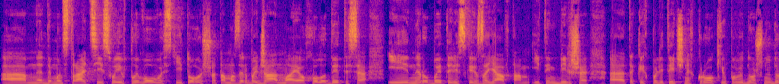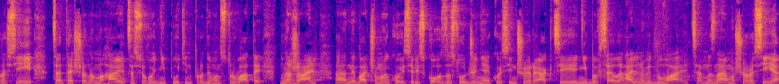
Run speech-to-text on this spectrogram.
е, демонстрації своєї впливовості і того, що там Азербайджан має охолодитися і не робити різких заяв, там і тим більше е, таких політичних кроків по відношенню до Росії, це те, що намагається сьогодні Путін продемонструвати. На жаль, е, не бачимо якоїсь різкого засудження, якоїсь іншої реакції, ніби все легально відбувається. Ми знаємо, що Росія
